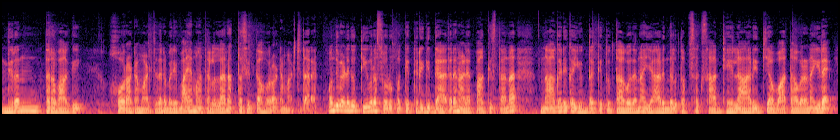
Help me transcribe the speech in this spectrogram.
ನಿರಂತರವಾಗಿ ಹೋರಾಟ ಮಾಡ್ತಿದ್ದಾರೆ. ಬರೀ ಬಾಯ ಮಾತಲ್ಲ ರಕ್ತ ಸಿಗ್ತಾ ಹೋರಾಟ ಮಾಡ್ತಿದ್ದಾರೆ. ಒಂದು ವೇಳೆ ಇದು ತೀವ್ರ ಸ್ವರೂಪಕ್ಕೆ ತಿರುಗಿದ್ದೆ ಆದರೆ ನಾಳೆ ಪಾಕಿಸ್ತಾನ ನಾಗರಿಕ ಯುದ್ಧಕ್ಕೆ ತುತ್ತಾಗೋದನ್ನ ಯಾರಿಂದಲೂ ತಪ್ಸಕ್ ಸಾಧ್ಯ ಇಲ್ಲ. ಆ ರೀತಿಯ ವಾತಾವರಣ ಇದೆ.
